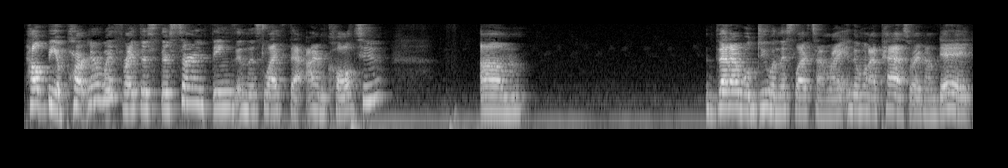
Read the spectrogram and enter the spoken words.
help be a partner with. Right? There's there's certain things in this life that I'm called to um that I will do in this lifetime, right? And then when I pass, right, and I'm dead,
